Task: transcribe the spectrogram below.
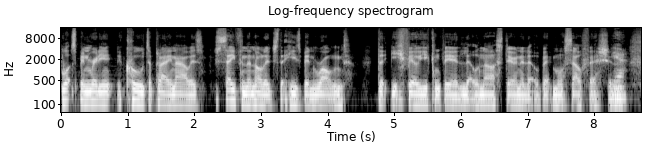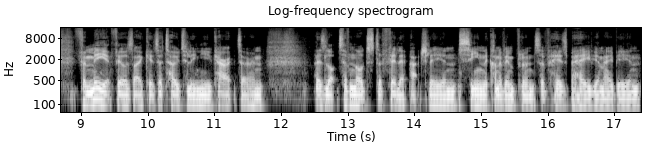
what's been really cool to play now is safe in the knowledge that he's been wronged, that you feel you can be a little nastier and a little bit more selfish. And Yeah. for me, it feels like it's a totally new character. And there's lots of nods to Philip actually and seeing the kind of influence of his behaviour maybe. And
